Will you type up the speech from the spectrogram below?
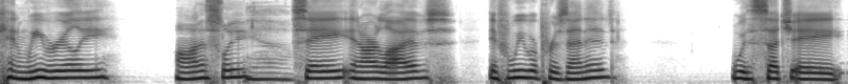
Can we really, honestly, Yeah. say in our lives if we were presented with such a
